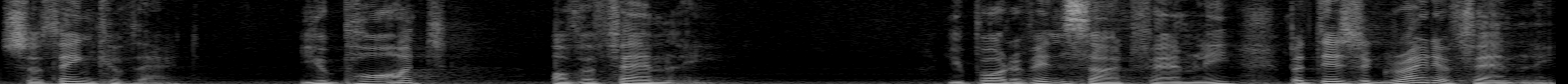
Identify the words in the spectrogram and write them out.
So, think of that. You're part of a family. You're part of Incite family, but there's a greater family,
